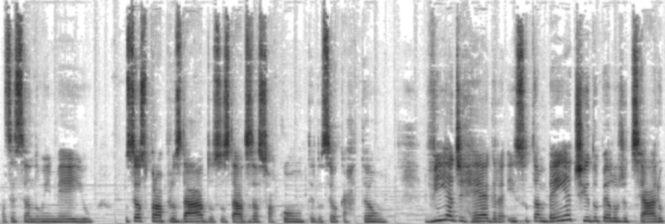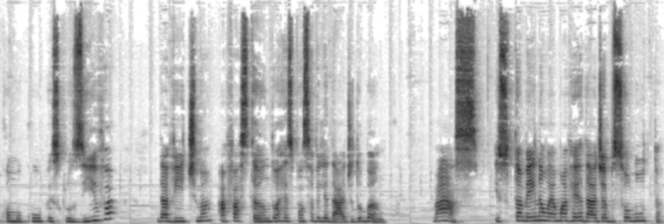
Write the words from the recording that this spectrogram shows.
acessando um e-mail, os seus próprios dados, os dados da sua conta e do seu cartão, via de regra, isso também é tido pelo judiciário como culpa exclusiva da vítima, afastando a responsabilidade do banco. Mas isso também não é uma verdade absoluta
